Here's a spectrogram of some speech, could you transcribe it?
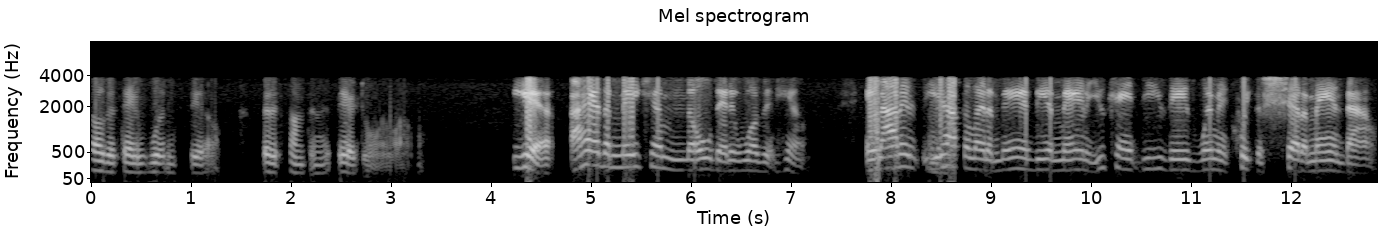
so that they wouldn't feel that it's something that they're doing wrong. Yeah, I had to make him know that it wasn't him. And I didn't. You mm-hmm. have to let a man be a man, and you can't. These days, women quick to shut a man down.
